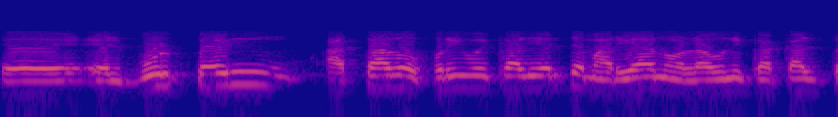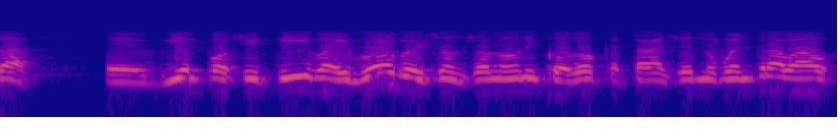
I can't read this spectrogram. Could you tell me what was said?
eh, el bullpen ha estado frío y caliente, Mariano la única carta eh, bien positiva y Robertson son los únicos dos que están haciendo un buen trabajo.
